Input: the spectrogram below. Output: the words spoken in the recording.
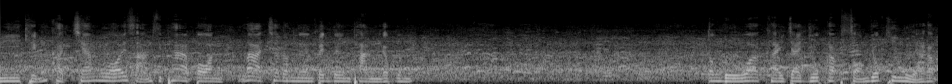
มีเข็มขัดแชมป์135ปอนด์ราชดำเนินเป็นเดิมพันครับคุณต้องดูว่าใครจะยุบครับ2ยกที่เหลือครับ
